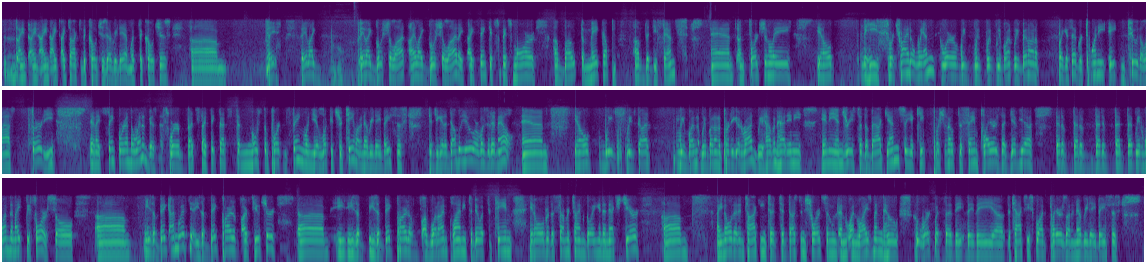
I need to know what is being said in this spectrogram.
I, I, I, I talk to the coaches every day. I'm with the coaches. Um, they they like they like Bush a lot. I like Bush a lot. I, I think it's it's more about the makeup of the defense, and unfortunately, you know, he's we're trying to win. Where we've we've we've, we've been on a like I said, we're 28 and two the last 30, and I think we're in the winning business. Where that's I think that's the most important thing when you look at your team on an everyday basis. Did you get a W or was it an L? And you know we've we've got we've been we've been on a pretty good run. We haven't had any any injuries to the back end, so you keep pushing out the same players that give you that have that have that have that that we'd won the night before. So um, he's a big. I'm with you. He's a big part of our future. Um, he, he's a he's a big part of, of what I'm planning to do with the team. You know, over the summertime going into next year. Um, I know that in talking to, to Dustin Schwartz and, and, and Wiseman, who who work with the the the the, uh, the taxi squad players on an everyday basis,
